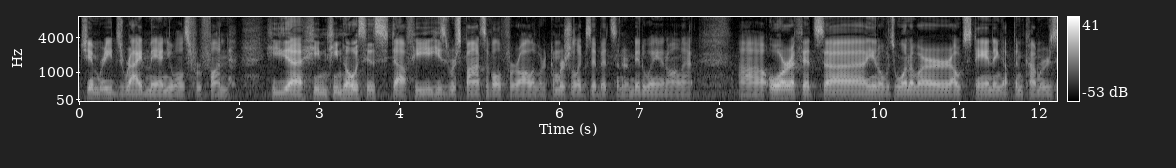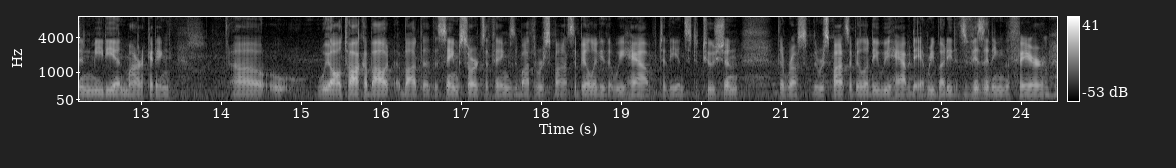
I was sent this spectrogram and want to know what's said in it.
Jim reads ride manuals for fun. He, uh, he he knows his stuff. He he's responsible for all of our commercial exhibits and our midway and all that. Uh, or if it's uh, you know it's one of our outstanding up and comers in media and marketing, uh, we all talk about about the, the, same sorts of things about the responsibility that we have to the institution, the res- the responsibility we have to everybody that's visiting the fair mm-hmm.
